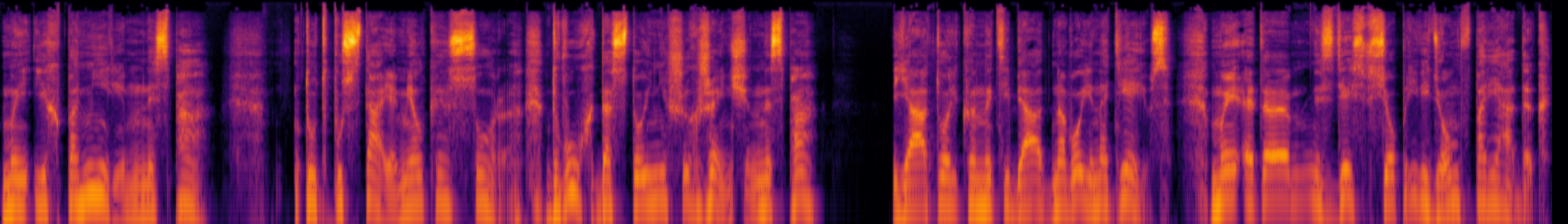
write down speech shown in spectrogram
мы их помирим, неспа. Тут пустая мелкая ссора двух достойнейших женщин, неспа. Я только на тебя одного и надеюсь. Мы это здесь все приведем в порядок».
